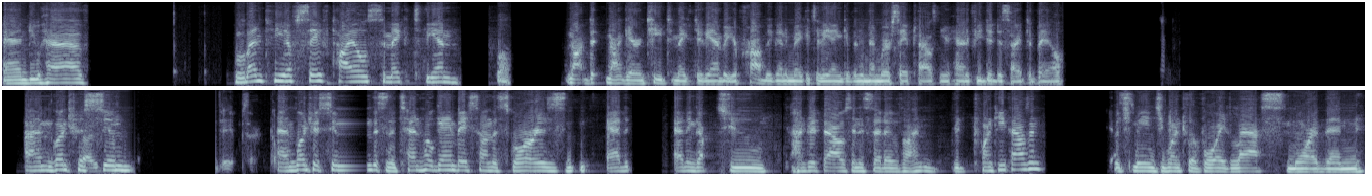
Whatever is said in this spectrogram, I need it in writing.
And you have plenty of safe tiles to make it to the end. Well, not not guaranteed to make it to the end, but you're probably going to make it to the end, given the number of safe tiles in your hand if you did decide to bail. I'm going to assume Yeah, sorry. I'm going to assume this is a Tenhou game based on the scores added adding up to 100,000 instead of 120,000, which means you want to avoid last more than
